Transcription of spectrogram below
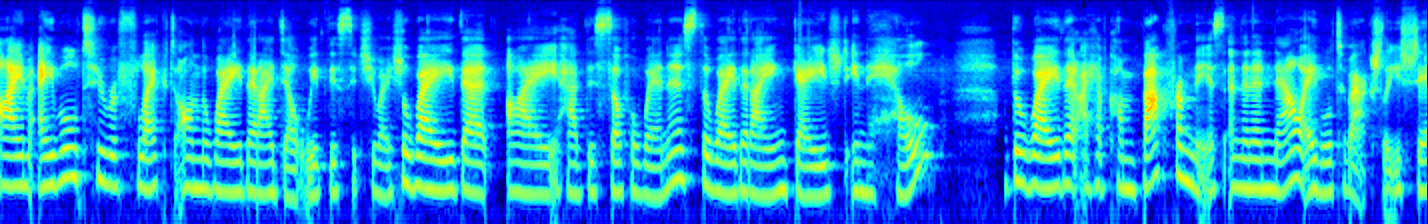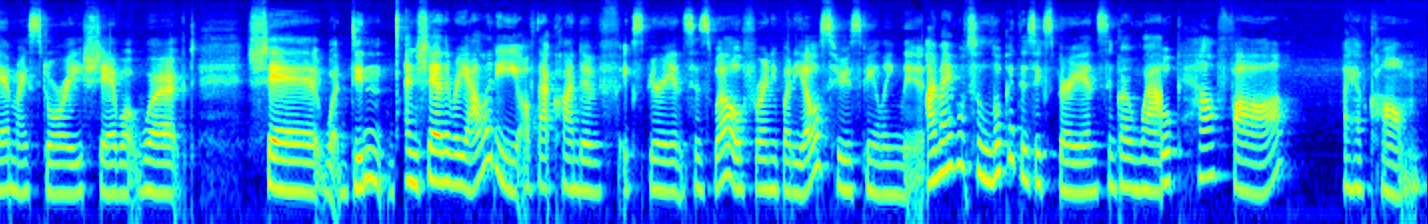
I am able to reflect on the way that I dealt with this situation, the way that I had this self awareness, the way that I engaged in help, the way that I have come back from this and then am now able to actually share my story, share what worked, share what didn't, and share the reality of that kind of experience as well for anybody else who's feeling this. I'm able to look at this experience and go, wow, look how far I have come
